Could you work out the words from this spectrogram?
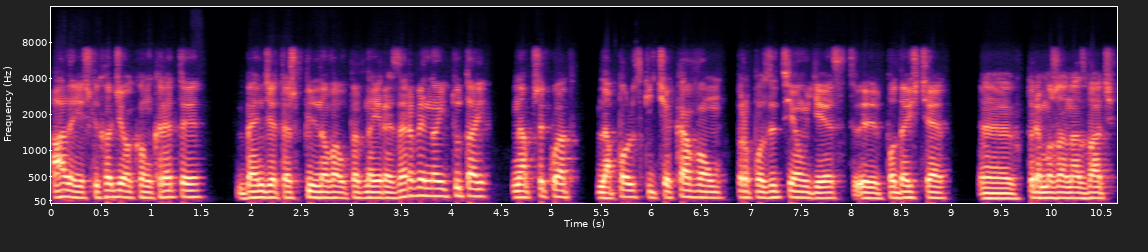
ale jeśli chodzi o konkrety, będzie też pilnował pewnej rezerwy. No i tutaj na przykład dla Polski ciekawą propozycją jest y, podejście, e, które można nazwać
